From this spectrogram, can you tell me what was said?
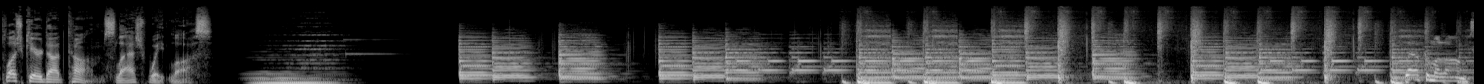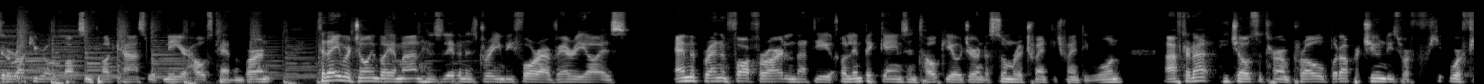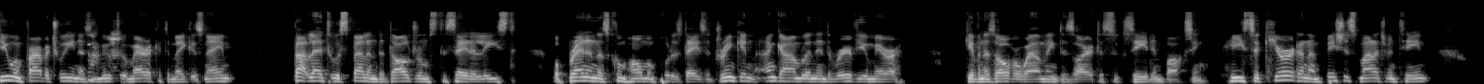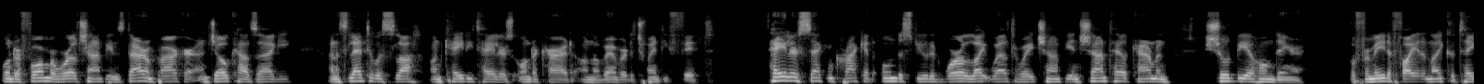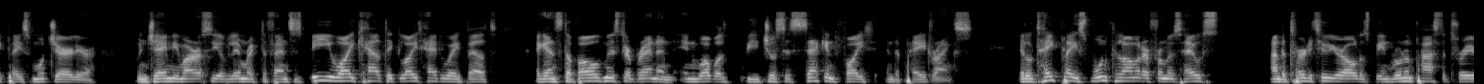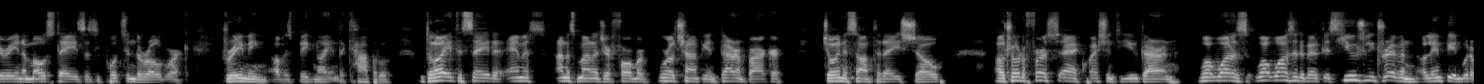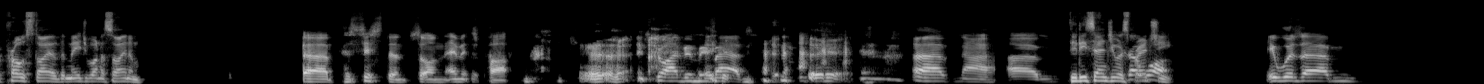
plushcare.com slash weight loss. Welcome along to the Rocky Road Boxing Podcast with me, your host, Kevin Byrne. Today, we're joined by a man who's living his dream before our very eyes. Emmet Brennan fought for Ireland at the Olympic Games in Tokyo during the summer of 2021. After that, he chose to turn pro, but opportunities were, f- were few and far between as he moved to America to make his name. That led to a spell in the doldrums, to say the least. But Brennan has come home and put his days of drinking and gambling in the rearview mirror, given his overwhelming desire to succeed in boxing. He secured an ambitious management team under former world champions Darren Barker and Joe Calzaghe, and it's led to a slot on Katie Taylor's undercard on November the 25th. Taylor's second crack at undisputed world light welterweight champion Chantelle Cameron should be a humdinger. But for me, the fight the night could take place much earlier when Jamie Morrissey of Limerick defends his BUI Celtic light heavyweight belt against the bold Mr. Brennan in what will be just his second fight in the paid ranks. It'll take place one kilometre from his house, and the 32 year old has been running past the 3Arena most days as he puts in the roadwork, dreaming of his big night in the capital. I'm delighted to say that Emmet and his manager, former world champion Darren Barker, join us on today's show. I'll throw the first uh, question to you, Darren. What was what was it about this hugely driven Olympian with a pro style that made you want to sign him? Uh, persistence on Emmet's part, driving me mad. uh, nah. Um, Did he send you a you know what? spreadsheet? It was, um,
